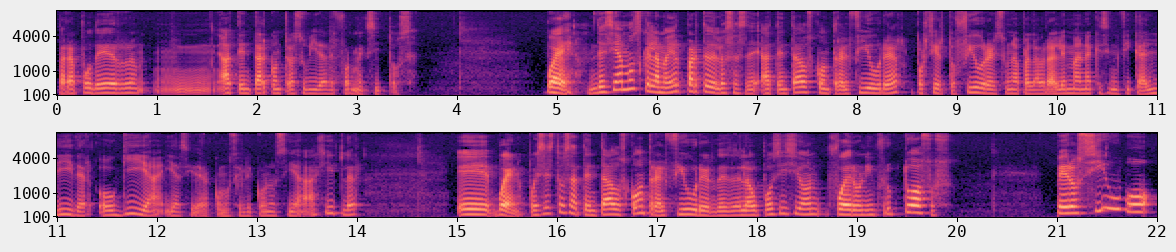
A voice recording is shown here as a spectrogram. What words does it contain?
para poder mm, atentar contra su vida de forma exitosa. Bueno, decíamos que la mayor parte de los atentados contra el Führer, por cierto, Führer es una palabra alemana que significa líder o guía, y así era como se le conocía a Hitler. Eh, bueno, pues estos atentados contra el Führer desde la oposición fueron infructuosos, pero sí hubo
